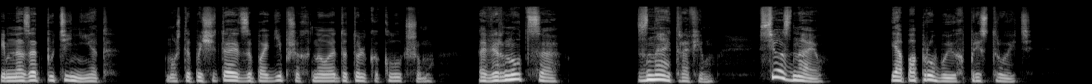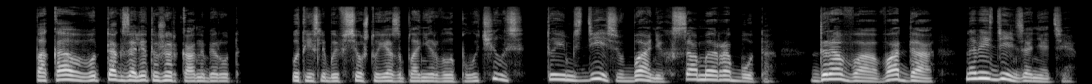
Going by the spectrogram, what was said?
им назад пути нет. Может, и посчитают за погибших, но это только к лучшему. А вернуться... Знаю, Трофим, все знаю. Я попробую их пристроить. Пока вот так за лето жирка наберут. Вот если бы все, что я запланировала, получилось, то им здесь, в банях, самая работа. Дрова, вода, на весь день занятия.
